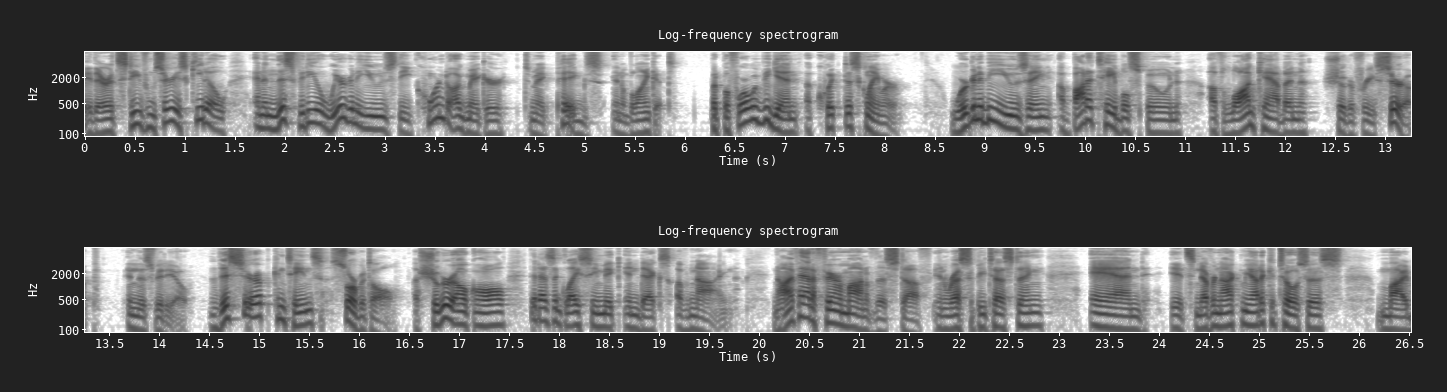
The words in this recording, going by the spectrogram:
Hey there, it's Steve from Serious Keto, and in this video we're going to use the corn dog maker to make pigs in a blanket. But before we begin, a quick disclaimer. We're going to be using about a tablespoon of log cabin sugar-free syrup in this video. This syrup contains sorbitol, a sugar alcohol that has a glycemic index of 9. Now I've had a fair amount of this stuff in recipe testing, and it's never knocked me out of ketosis. My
